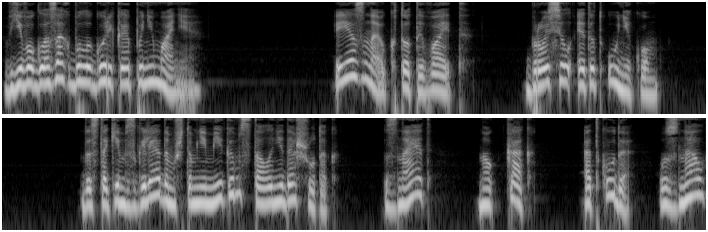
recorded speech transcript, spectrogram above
в его глазах было горькое понимание. «Я знаю, кто ты, Вайт», — бросил этот уникум. Да с таким взглядом, что мне мигом стало не до шуток. «Знает? Но как? Откуда? Узнал?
